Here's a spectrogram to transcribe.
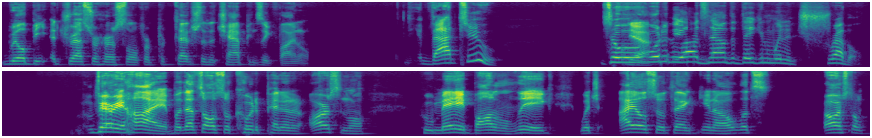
will be a dress rehearsal for potentially the Champions League final. that too. So, uh, Yeah. what are the odds now that they can win a treble? Very high, but that's also codependent on Arsenal, who may bottle the league, which I also think, you know, let's Arsenal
